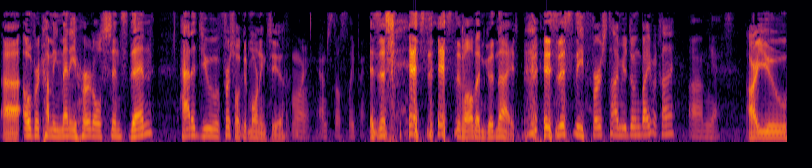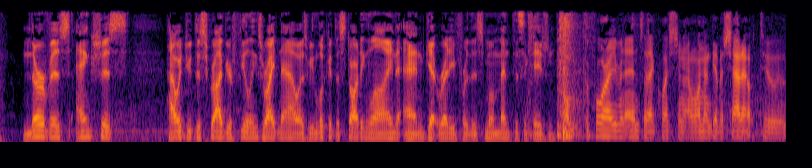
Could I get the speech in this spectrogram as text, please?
uh, overcoming many hurdles since then. How did you? First of all, good morning to you. Good morning. I'm still sleeping. Is this is this the well then? Good night. Is this the first time you're doing Chai? Um, yes. Are you nervous, anxious? How would you describe your feelings right now as we look at the starting line and get ready for this momentous occasion? Um, before I even answer that question, I want to give a shout out to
